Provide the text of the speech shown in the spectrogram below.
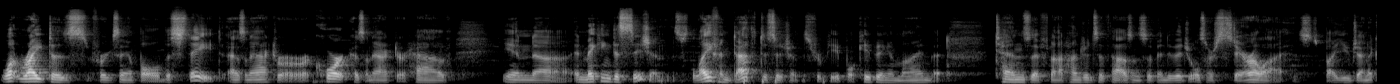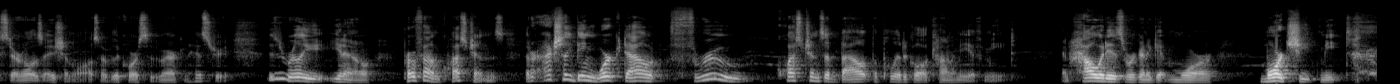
what right does, for example, the state as an actor or a court as an actor have in uh, in making decisions, life and death decisions for people, keeping in mind that tens, if not hundreds of thousands of individuals are sterilized by eugenic sterilization laws over the course of American history. These are really, you know, profound questions that are actually being worked out through questions about the political economy of meat. and how it is we're going to get more more cheap meat,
